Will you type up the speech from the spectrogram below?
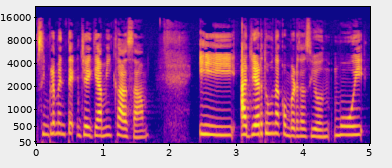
simplemente llegué a mi casa y ayer tuve una conversación muy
